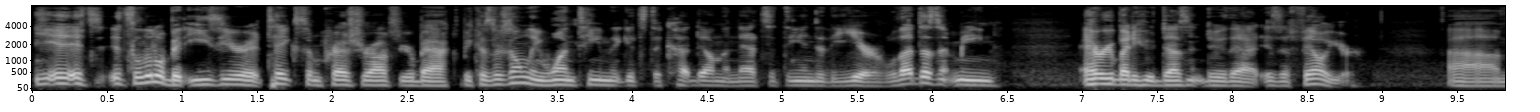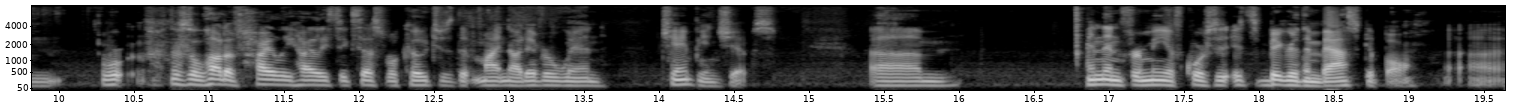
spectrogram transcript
it's it's a little bit easier. It takes some pressure off your back because there's only one team that gets to cut down the nets at the end of the year. Well, that doesn't mean everybody who doesn't do that is a failure. Um, there's a lot of highly highly successful coaches that might not ever win championships. Um, and then for me, of course, it's bigger than basketball. Uh,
